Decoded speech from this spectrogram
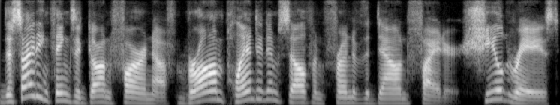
Deciding things had gone far enough, Braum planted himself in front of the downed fighter, shield raised,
